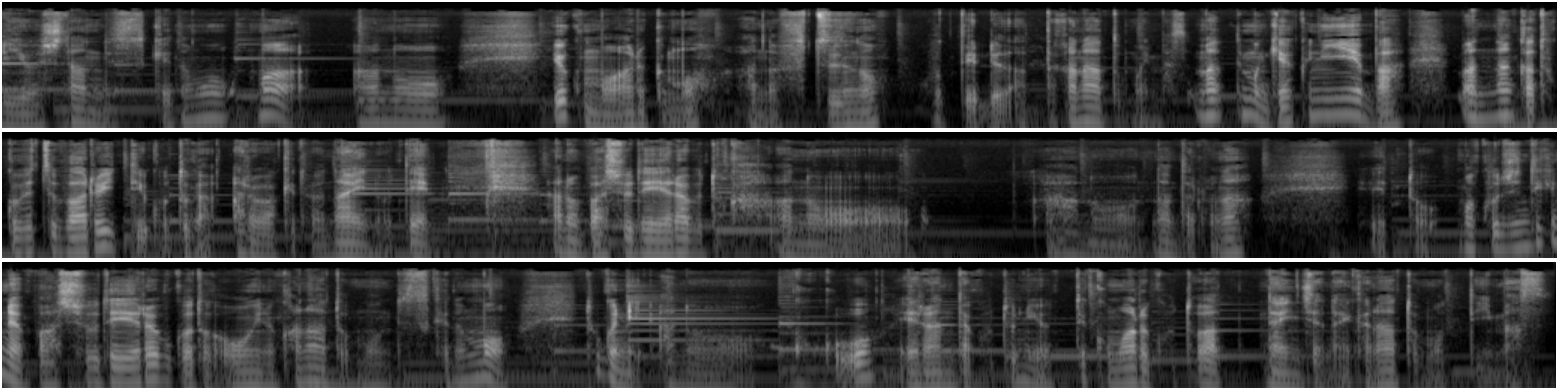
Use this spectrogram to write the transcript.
利用したんですけども、まああの、良くも悪くも、あの、普通のホテルだったかなと思います。まあ、でも逆に言えば、まあ、なんか特別悪いっていうことがあるわけではないので、あの、場所で選ぶとか、あの、あの、なんだろうな、えっと、まあ、個人的には場所で選ぶことが多いのかなと思うんですけども、特に、あの、ここを選んだことによって困ることはないんじゃないかなと思っています。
